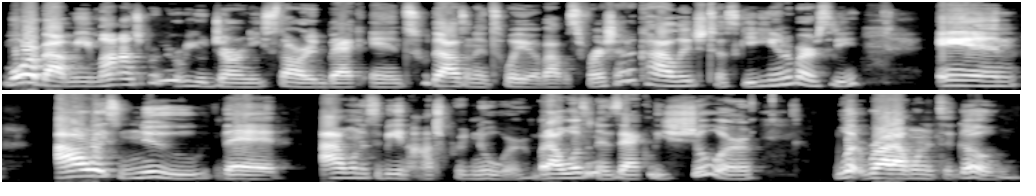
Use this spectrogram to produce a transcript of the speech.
more about me, my entrepreneurial journey started back in 2012. I was fresh out of college, Tuskegee University, and I always knew that I wanted to be an entrepreneur, but I wasn't exactly sure what route I wanted to go.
